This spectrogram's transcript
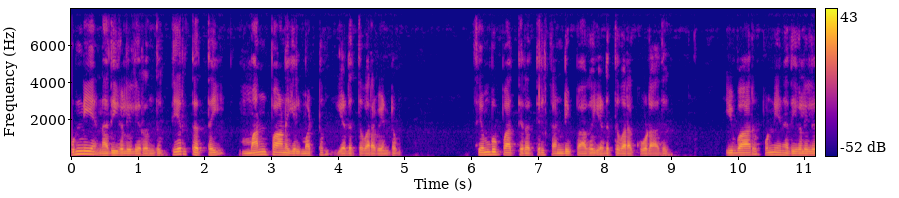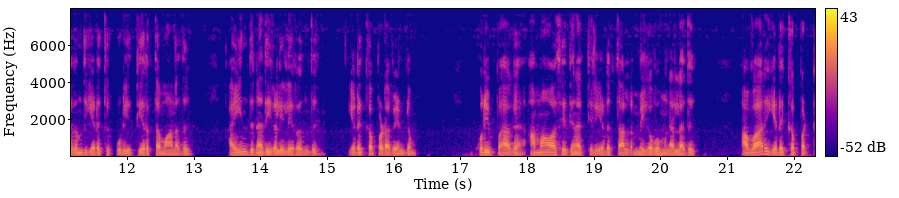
புண்ணிய நதிகளிலிருந்து தீர்த்தத்தை மண்பானையில் மட்டும் எடுத்து வர வேண்டும். செம்பு பாத்திரத்தில் கண்டிப்பாக எடுத்து வரக்கூடாது. இவ்வாறு புண்ணிய நதிகளிலிருந்து எடுக்கக்கூடிய தீர்த்தமானது ஐந்து நதிகளிலிருந்து எடுக்கப்பட வேண்டும். குறிப்பாக அமாவாசை தினத்தில் எடுத்தால் மிகவும் நல்லது. அவ்வாறு எடுக்கப்பட்ட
